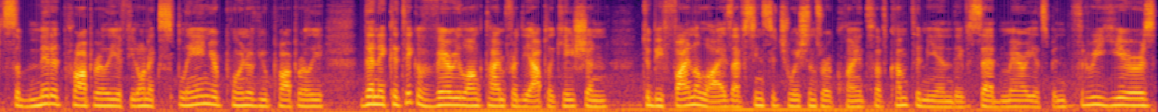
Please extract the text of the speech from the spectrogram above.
submit it properly if you don't explain your point of view properly then it could take a very long time for the application to be finalized. I've seen situations where clients have come to me and they've said, Mary, it's been three years.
